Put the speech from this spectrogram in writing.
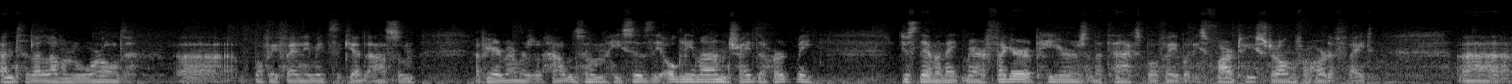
into the living world. Uh, Buffy finally meets the kid, asks him if he remembers what happened to him. He says, The ugly man tried to hurt me. Just then, a nightmare figure appears and attacks Buffy, but he's far too strong for her to fight. Uh,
